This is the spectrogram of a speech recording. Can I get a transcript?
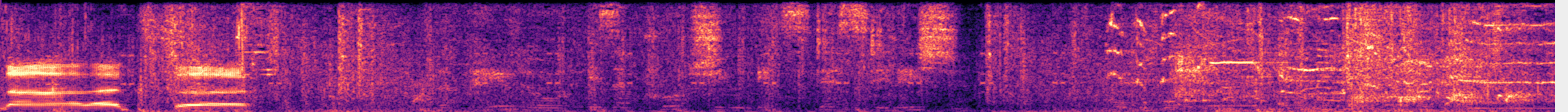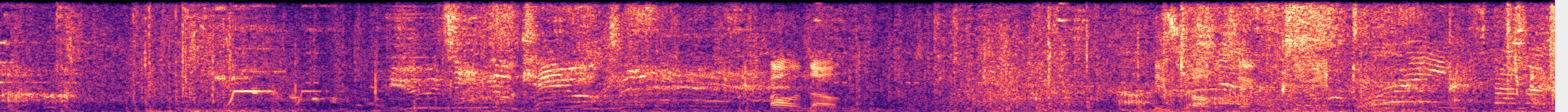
Nah, that's uh. The payload is approaching its destination. Oh no. He's focusing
